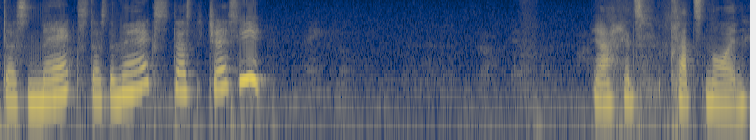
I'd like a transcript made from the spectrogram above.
das Max, das ist der Max, das ist Jesse. Ja, jetzt Platz 9.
